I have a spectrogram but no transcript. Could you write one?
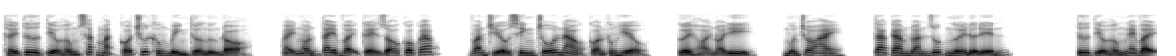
Thấy tư tiểu hồng sắc mặt có chút không bình thường ngừng đỏ, quấy ngón tay vậy kể rõ có gắp, văn triều sinh chỗ nào còn không hiểu, cười hỏi nói đi, muốn cho ai, ta cam đoan giúp ngươi đưa đến. Tư tiểu hồng nghe vậy,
